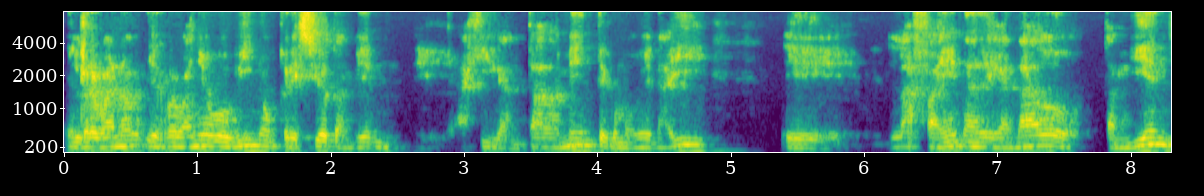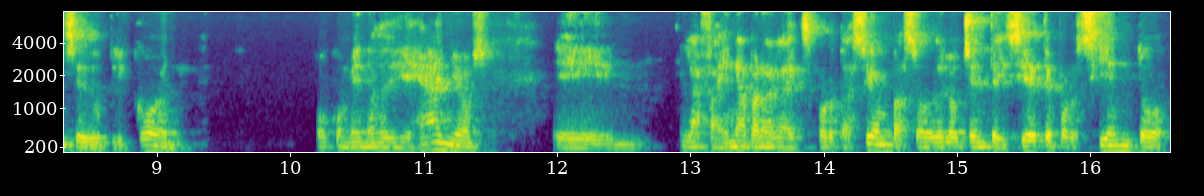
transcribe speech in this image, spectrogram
El rebaño, el rebaño bovino creció también eh, agigantadamente, como ven ahí. Eh, la faena de ganado también se duplicó en poco menos de 10 años. Eh, la faena para la exportación pasó del 87%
